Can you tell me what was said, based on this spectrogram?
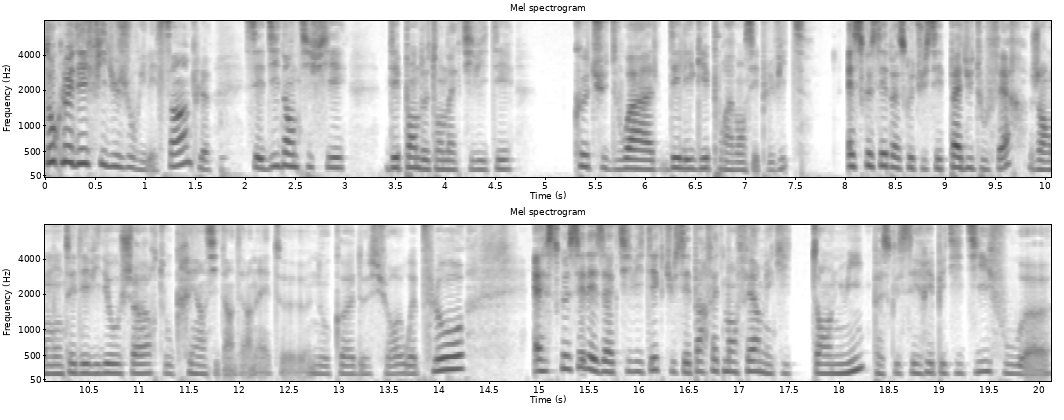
Donc le défi du jour, il est simple, c'est d'identifier pans de ton activité que tu dois déléguer pour avancer plus vite. Est-ce que c'est parce que tu sais pas du tout faire, genre monter des vidéos short ou créer un site internet euh, no code sur Webflow? Est-ce que c'est des activités que tu sais parfaitement faire mais qui t'ennuient parce que c'est répétitif ou euh,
